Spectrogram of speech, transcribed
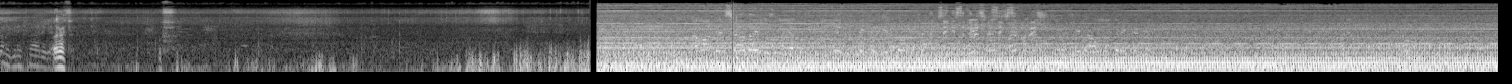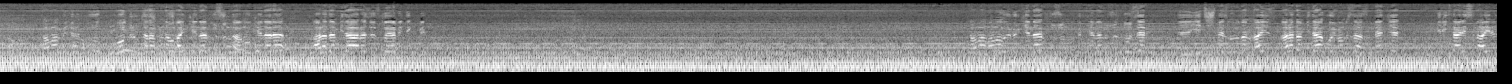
Baksana güneş ne hale geldi. Evet. Of. arasında ayrı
